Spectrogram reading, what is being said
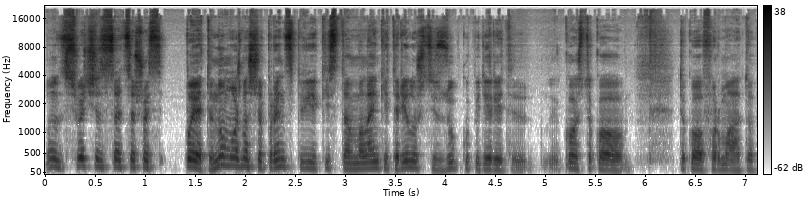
Ну, швидше все, це щось пити. Ну, можна ще, в принципі, в якійсь там маленькій тарілочці зубку підігріти, якогось такого, такого формату.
